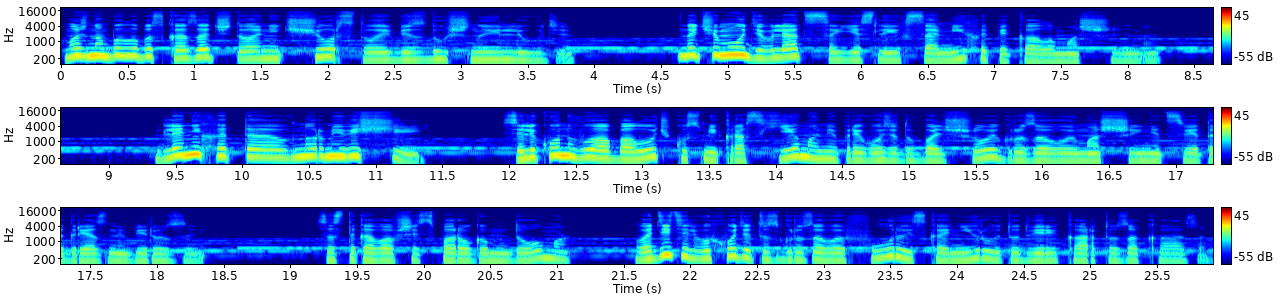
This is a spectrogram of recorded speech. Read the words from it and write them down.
Можно было бы сказать, что они черствые бездушные люди. Но чему удивляться, если их самих опекала машина? Для них это в норме вещей. Силиконовую оболочку с микросхемами привозят в большой грузовой машине цвета грязной бирюзы. Состыковавшись с порогом дома, водитель выходит из грузовой фуры и сканирует у двери карту заказа.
